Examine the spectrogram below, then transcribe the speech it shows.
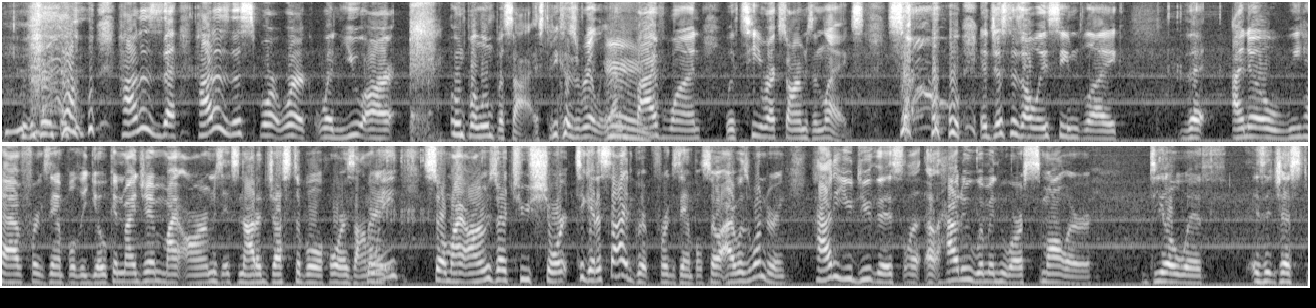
how does that? How does this sport work when you are oompa loompa sized? Because really, I'm five one with T Rex arms and legs, so it just has always seemed like that. I know we have, for example, the yoke in my gym. My arms, it's not adjustable horizontally, Right. so my arms are too short to get a side grip, for example. So I was wondering, how do you do this? Uh, how do women who are smaller deal with? Is it just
